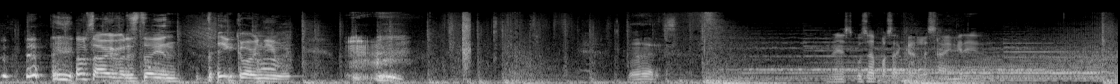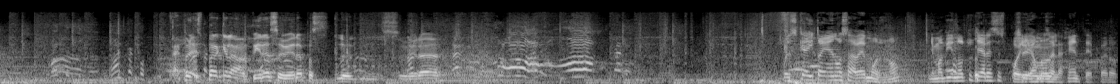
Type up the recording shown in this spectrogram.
I'm sorry, pero está bien. Está bien corny, güey. Madres. Una excusa para sacarle sangre. Ay, pero es para que la vampira se hubiera, pues, se hubiera. Pues es que ahí todavía no sabemos, ¿no? Yo más bien nosotros ya les spoileamos Sí, a man. la gente, pero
